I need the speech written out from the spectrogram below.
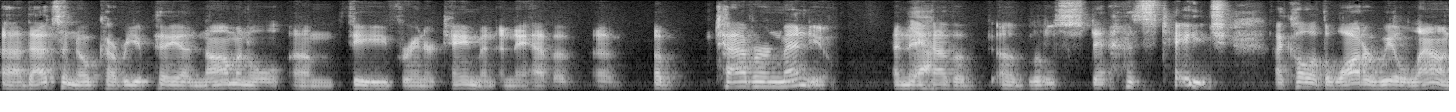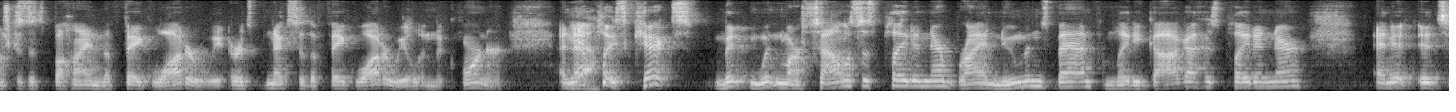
Uh, that's a no cover. You pay a nominal um, fee for entertainment, and they have a, a, a tavern menu. And they Yeah. have a, a little sta- stage. I call it the Water Wheel Lounge because it's behind the fake water wheel, or it's next to the fake water wheel in the corner. And Yeah. that place kicks. Wynton Marsalis has played in there. Brian Newman's band from Lady Gaga has played in there. And it, it's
